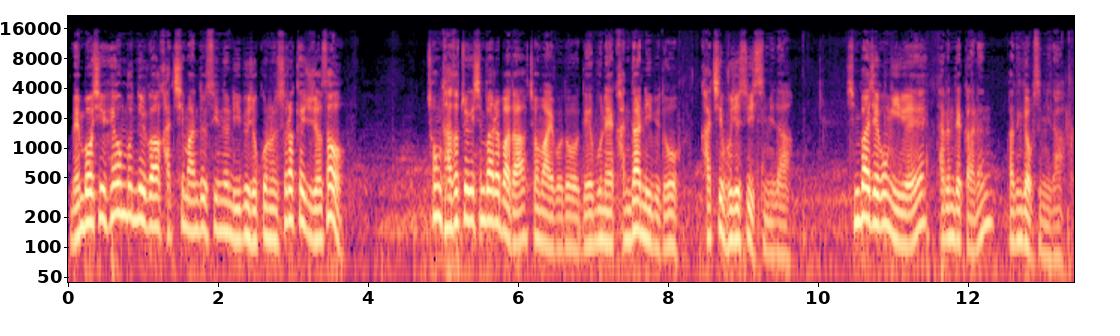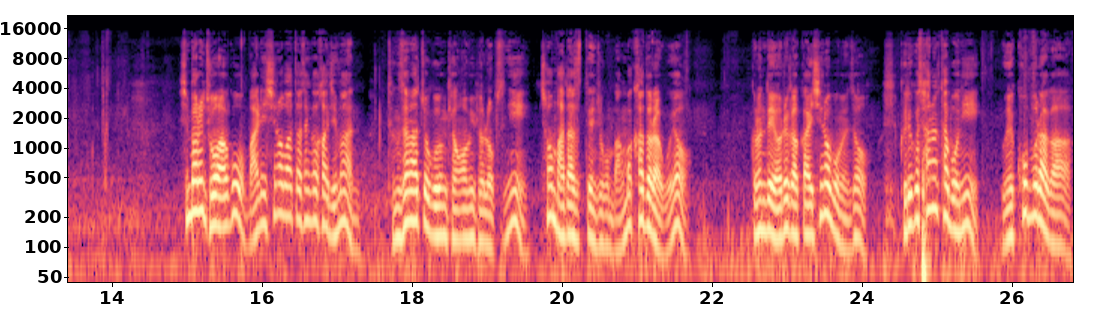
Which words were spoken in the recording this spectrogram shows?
멤버십 회원분들과 같이 만들 수 있는 리뷰 조건을 수락해 주셔서 총 5쪽의 신발을 받아 저 말고도 4분의 간단 리뷰도 같이 보실 수 있습니다. 신발 제공 이외에 다른 대가는 받은 게 없습니다 신발을 좋아하고 많이 신어봤다 생각하지만 등산화 쪽은 경험이 별로 없으니 처음 받았을 땐 조금 막막하더라고요. 그런데 열흘 가까이 신어보면서 그리고 산을 타보니 왜 코브라가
